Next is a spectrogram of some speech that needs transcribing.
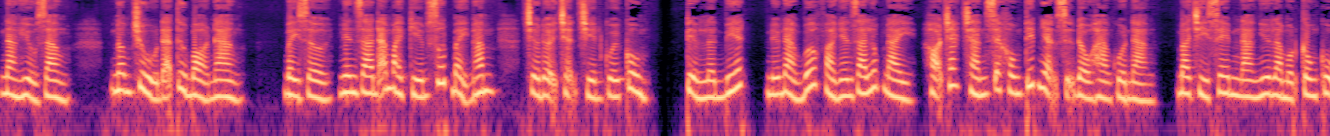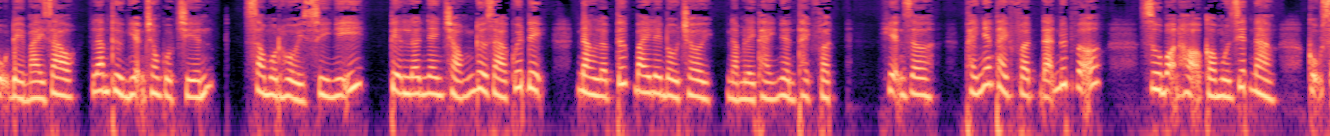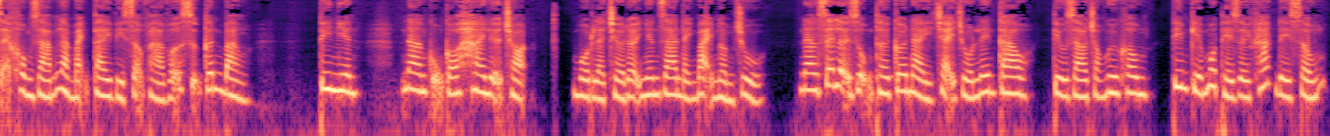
Nàng hiểu rằng, nông chủ đã từ bỏ nàng. Bây giờ, nhân gia đã mài kiếm suốt 7 năm, chờ đợi trận chiến cuối cùng. Tiền Lân biết, nếu nàng bước vào nhân gia lúc này, họ chắc chắn sẽ không tiếp nhận sự đầu hàng của nàng, mà chỉ xem nàng như là một công cụ để mài dao, làm thử nghiệm trong cuộc chiến. Sau một hồi suy nghĩ, Tiền Lân nhanh chóng đưa ra quyết định, nàng lập tức bay lên bầu trời, nắm lấy thái Nhân Thạch Phật. Hiện giờ, Thánh Nhân Thạch Phật đã nứt vỡ, dù bọn họ có muốn giết nàng, cũng sẽ không dám làm mạnh tay vì sợ phá vỡ sự cân bằng. Tuy nhiên, nàng cũng có hai lựa chọn. Một là chờ đợi nhân gian đánh bại ngầm chủ. Nàng sẽ lợi dụng thời cơ này chạy trốn lên cao, tiêu dao trong hư không, tìm kiếm một thế giới khác để sống.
